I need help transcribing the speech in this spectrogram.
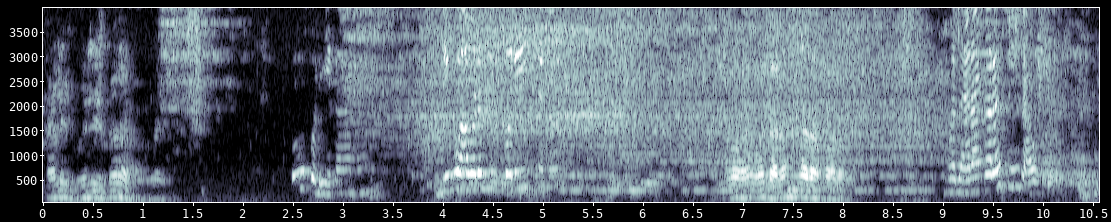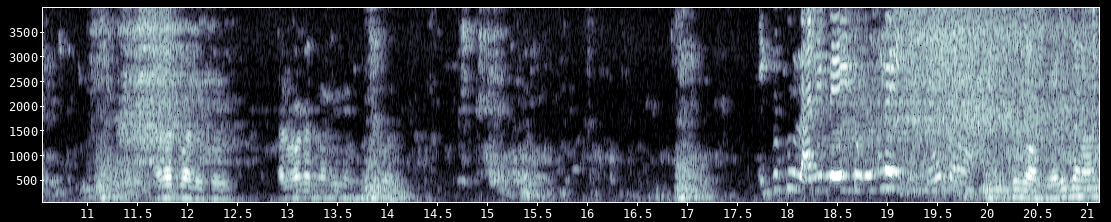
ખાલી ભલે બરાબર બહુ પડીએ કામ જેવું આવડે કરી છે ને. વધારે અંગારા પાડો. વધારા કરે છે? આવું હરત વાગે થોડું હર વખત નથી એક તો તું લાની બે તો બહુ કરવા શું આમ વેરી જણ.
